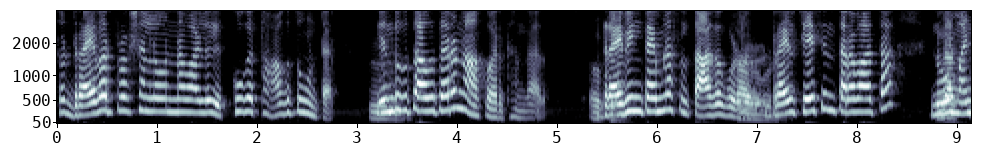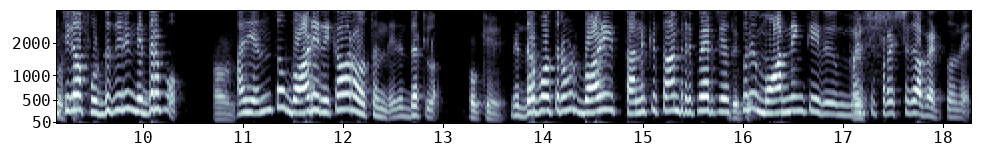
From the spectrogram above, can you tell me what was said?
సో డ్రైవర్ ప్రొఫెషన్లో ఉన్న వాళ్ళు ఎక్కువగా తాగుతూ ఉంటారు. ఎందుకు తాగుతారో నాకు అర్థం కాదు. డ్రైవింగ్ టైంలో అసలు తాగకూడదు. డ్రైవ్ చేసిన తర్వాత నువ్వు మంచిగా ఫుడ్ తిని నిద్రపో. అది ఎంతో బాడీ రికవర్ అవుతుంది నిద్రలో ఓకే. నిద్రపోతున్నప్పుడు బాడీ తనకి తాను రిపేర్ చేసుకుని మార్నింగ్కి మంచి. ఫ్రెష్గా పెడుతుంది.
